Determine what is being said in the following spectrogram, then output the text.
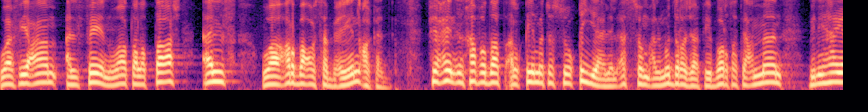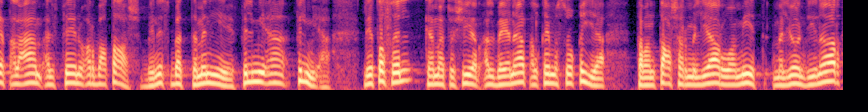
وفي عام 2013 1074 عقد. في حين انخفضت القيمة السوقية للأسهم المدرجة في بورصة عمان بنهاية العام 2014 بنسبة 8% لتصل كما تشير البيانات القيمة السوقية 18 مليار و100 مليون دينار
